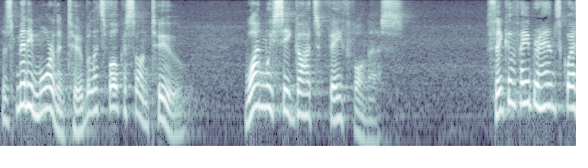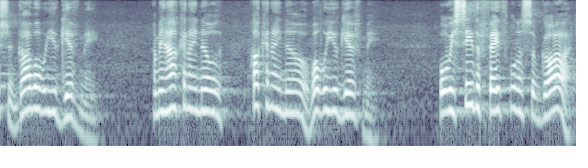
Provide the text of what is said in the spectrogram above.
There's many more than two, but let's focus on two. One, we see God's faithfulness. Think of Abraham's question God, what will you give me? I mean, how can I know? How can I know? What will you give me? Well, we see the faithfulness of God.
